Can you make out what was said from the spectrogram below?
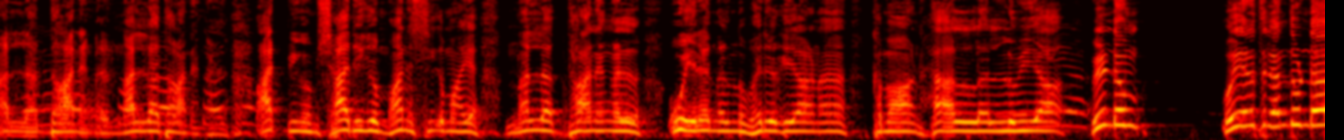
നല്ല ദാനങ്ങൾ നല്ല ദാനങ്ങൾ. ആത്മീയവും ശാരീരികവും മാനസികമായ നല്ല ദാനങ്ങൾ ഉയരങ്ങളിൽ നിന്ന് വരികയാണ്. കമാൻ ഹല്ലേലൂയ വീണ്ടും ഉയരത്തിൽ എന്തുണ്ട്?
